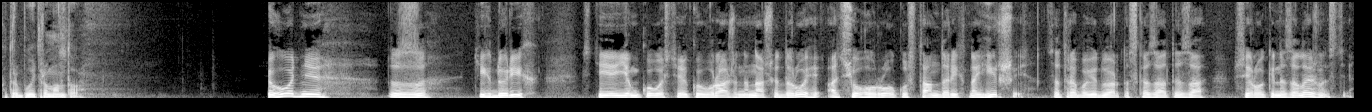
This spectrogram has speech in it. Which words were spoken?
потребують ремонту? Сьогодні з тих доріг, з тієї ямковості, якою вражені наші дороги, а цього року стан доріг найгірший, це треба відверто сказати за всі роки незалежності.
